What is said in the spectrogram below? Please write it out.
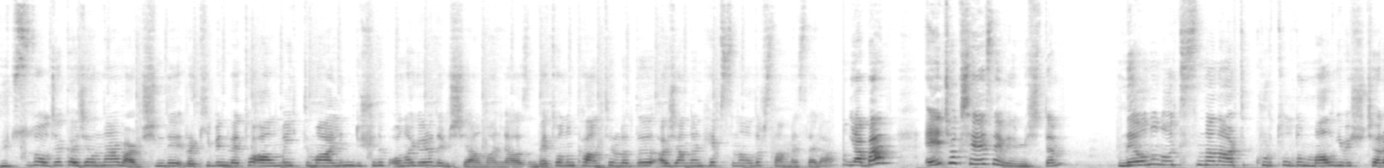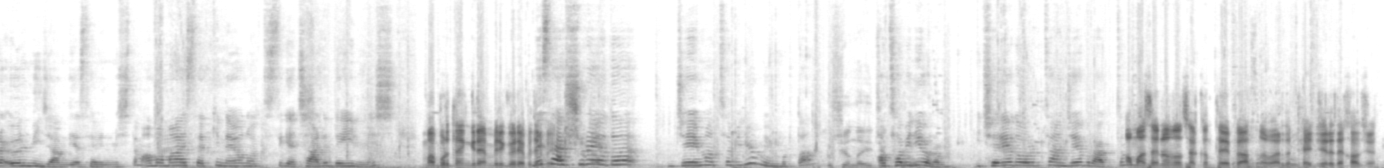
güçsüz olacak ajanlar var. Şimdi rakibin veto alma ihtimalini düşünüp ona göre de bir şey alman lazım. Veto'nun counterladığı ajanların hepsini alırsan mesela. Ya ben en çok şeye sevinmiştim. Neon'un ultisinden artık kurtuldum mal gibi şu çara ölmeyeceğim diye sevinmiştim. Ama maalesef ki Neon ultisi geçerli değilmiş. Ama buradan giren biri görebilir Mesela belki. şuraya da C'mi atabiliyor muyum buradan? Atabiliyorum. İçeriye doğru bir tane C bıraktım. Ama sen ona sakın TP atma vardı. Pencerede kalacaksın.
